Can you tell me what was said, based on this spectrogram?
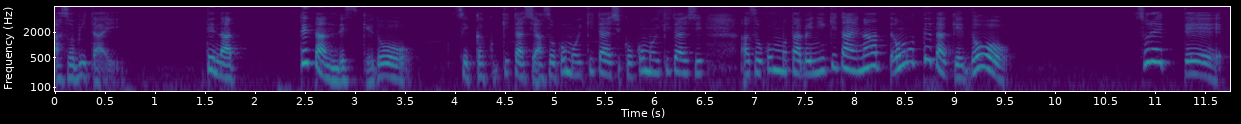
遊びたいってなってたんですけどせっかく来たしあそこも行きたいしここも行きたいしあそこも食べに行きたいなって思ってたけどそれって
